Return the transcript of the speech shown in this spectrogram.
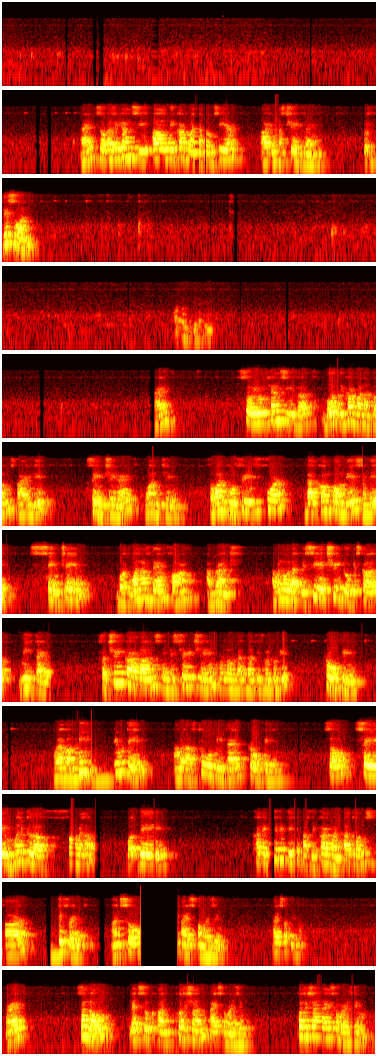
Right, so as you can see, all the carbon atoms here are in a straight line. With this one, Right? So you can see that both the carbon atoms are in the same chain, right? One chain. So one, two, three, four, that compound is in the same chain, but one of them form a branch. And we know that the CH3 group is called methyl. So three carbons in the straight chain, we know that that is going to be propane. We have a methyl butane and we have two methyl propane. So same molecular formula, but the connectivity of the carbon atoms are different, and so isomerism. Isomerism. All right. So now, let's look on position isomerism. Position isomerism,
